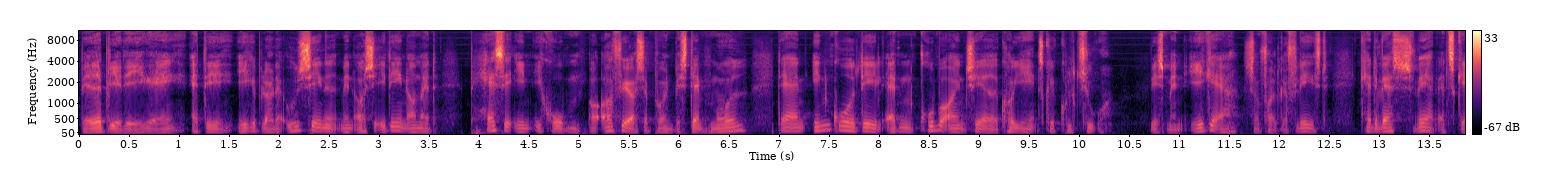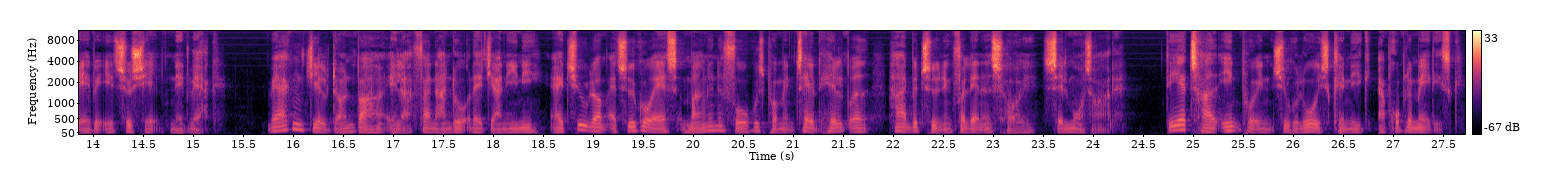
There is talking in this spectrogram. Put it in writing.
Bedre bliver det ikke af, at det ikke blot er udseendet, men også ideen om at passe ind i gruppen og opføre sig på en bestemt måde, der er en indgroet del af den gruppeorienterede koreanske kultur. Hvis man ikke er, som folk er flest, kan det være svært at skabe et socialt netværk. Hverken Jill Dunbar eller Fernando Reggianini er i tvivl om, at Sydkoreas manglende fokus på mentalt helbred har en betydning for landets høje selvmordsrate. Det at træde ind på en psykologisk klinik er problematisk.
